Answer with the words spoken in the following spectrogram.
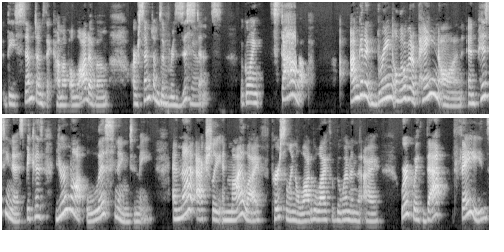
these symptoms that come up, a lot of them are symptoms of mm, resistance, yeah. of going, stop. I'm going to bring a little bit of pain on and pissiness because you're not listening to me. And that actually, in my life, personally, and a lot of the life of the women that I work with, that fades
